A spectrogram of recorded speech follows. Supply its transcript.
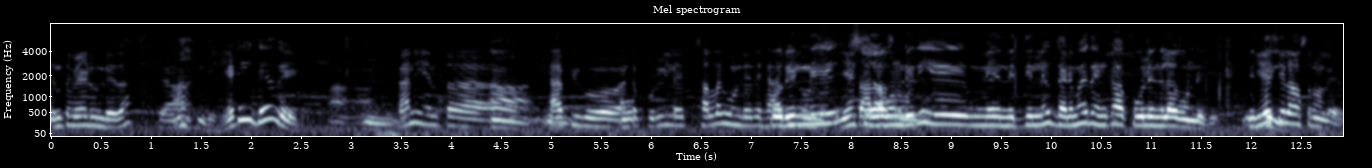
ఎంత వేడి ఉండేదా? వేడి ఇదే వేడి. కానీ ఎంత హ్యాపీగా అంటే పురిళ్ళు అయితే చల్లగా ఉండేది. ఏసీ చల్లగా ఉండేది మిద్దిల్ని దాని మీద ఇంకా కూలింగ్ లాగా ఉండేది. ఏసీలు అవసరం లేదు.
